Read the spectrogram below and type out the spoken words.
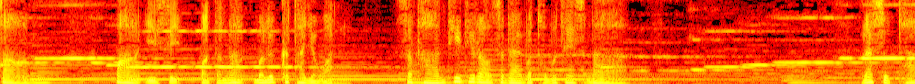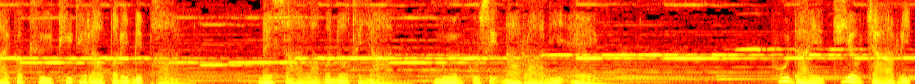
สาม ป่าอิสิปตนะมลึกขทายวัน สถานที่ที่เราแสดงปฐมเทศนา และสุดท้ายก็คือที่ที่เราปรินิพพาน ในสาลวโนทยาน เมืองกุสินารานี้เอง ผู้ใดเที่ยวจาริก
